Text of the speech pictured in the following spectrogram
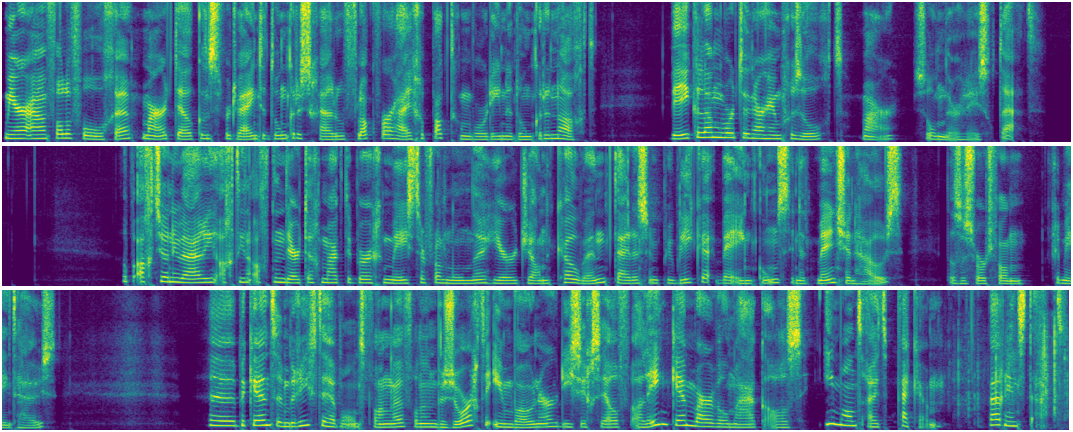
Meer aanvallen volgen, maar telkens verdwijnt de donkere schaduw vlak voor hij gepakt kan worden in de donkere nacht. Wekenlang wordt er naar hem gezocht, maar zonder resultaat. Op 8 januari 1838 maakt de burgemeester van Londen, heer John Cohen, tijdens een publieke bijeenkomst in het Mansion House, dat is een soort van gemeentehuis, uh, bekend een brief te hebben ontvangen van een bezorgde inwoner die zichzelf alleen kenbaar wil maken als iemand uit Peckham, waarin staat:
